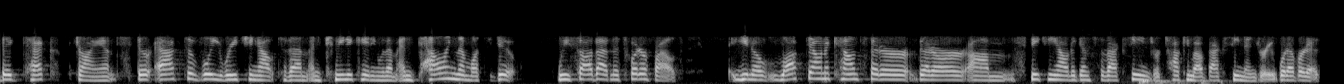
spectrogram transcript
big tech giants. They're actively reaching out to them and communicating with them and telling them what to do. We saw that in the Twitter files. You know, lockdown accounts that are that are um, speaking out against the vaccines or talking about vaccine injury, whatever it is,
